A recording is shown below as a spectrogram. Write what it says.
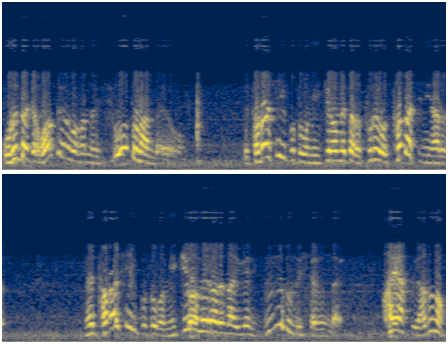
俺たちはわけのわかんない素人なんだよ。で正しいことを見極めたらそれを直ちにやる。ね、正しいことが見極められない上にズズズズしてるんだよ。早くやるの。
